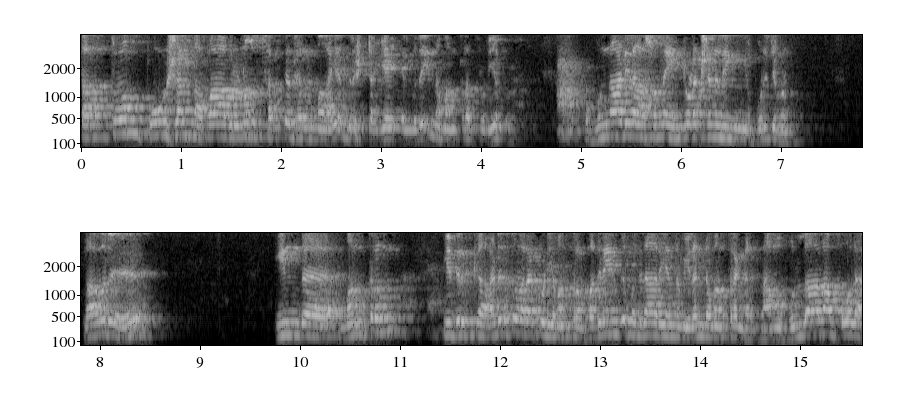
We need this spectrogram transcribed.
தத்துவம் பூஷன் அபாவரணம் சத்திய தர்மாய திருஷ்டயே என்பது இந்த மந்திரத்துடைய பொருள். முன்னாடி நான் சொன்ன இன்ட்ரோடக்ஷனை நீங்க இங்க புரிஞ்சுக்கணும். அதாவது இந்த மந்திரம் இதற்கு அடுத்து வரக்கூடிய மந்திரம் பதினைந்து பதினாறு என்னும் இரண்டு மந்திரங்கள் நாம ஃபுல்லாலாம் போல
